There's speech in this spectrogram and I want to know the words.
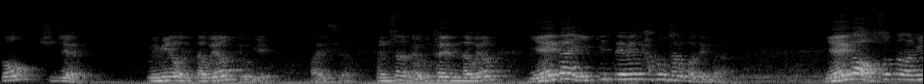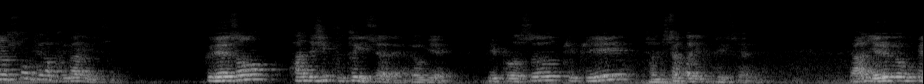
또 시제. 의미는 어디 있다고요? 여기. 가 있어요. 전치사는 왜 붙어야 된다고요? 얘가 있기 때문에 타동사고가 된 거야. 얘가 없었더라면 수동태가 불가능했어. 그래서 반드시 붙어 있어야 돼요. 여기에. B 플러스 PP 전치사까지 붙어 있어야 돼요. 자, 예를 들어 볼게.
